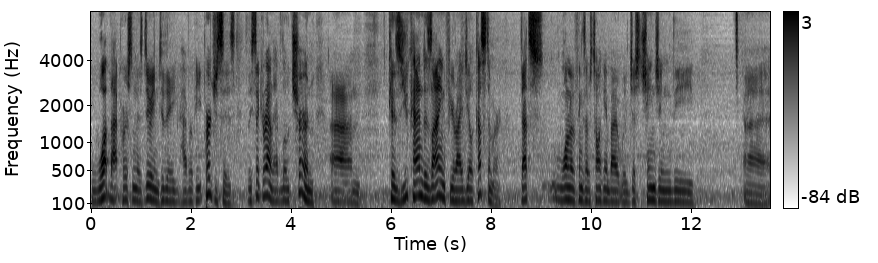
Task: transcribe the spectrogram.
what that person is doing. Do they have repeat purchases? Do they stick around? They have low churn? Because you can design for your ideal customer. That's one of the things I was talking about with just changing the uh,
